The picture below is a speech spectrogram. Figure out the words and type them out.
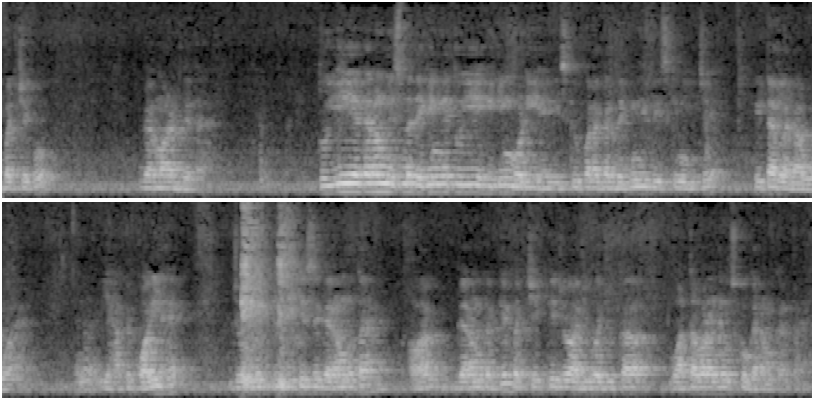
बच्चे को गर्माहट देता है। तो ये अगर हम इसमें देखेंगे तो ये हीटिंग बॉडी है, इसके ऊपर अगर देखेंगे तो इसके नीचे हीटर लगा हुआ है है ना? यहाँ पे कॉइल है, जो इलेक्ट्रिसिटी से गर्म होता है और गर्म करके बच्चे के जो आजू बाजू का वातावरण है उसको गर्म करता है।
